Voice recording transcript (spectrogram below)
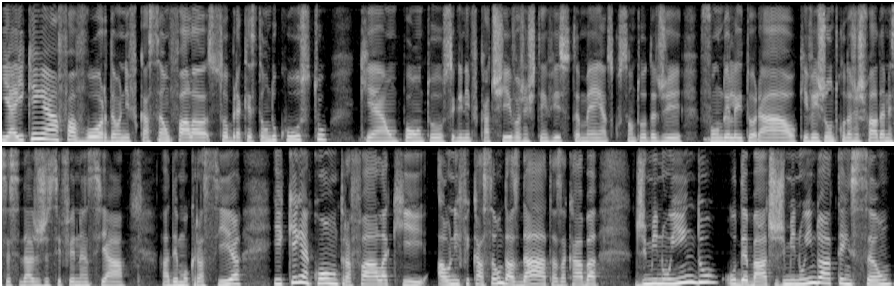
E aí, quem é a favor da unificação fala sobre a questão do custo, que é um ponto significativo. A gente tem visto também a discussão toda de fundo eleitoral, que vem junto quando a gente fala da necessidade de se financiar a democracia. E quem é contra fala que a unificação das datas acaba diminuindo o debate, diminuindo a atenção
